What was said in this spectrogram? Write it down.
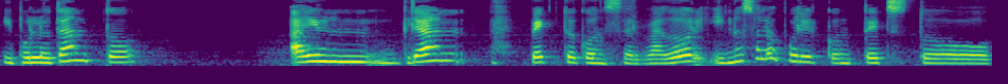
Y por lo tanto, hay un gran aspecto conservador y no solo por el contexto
